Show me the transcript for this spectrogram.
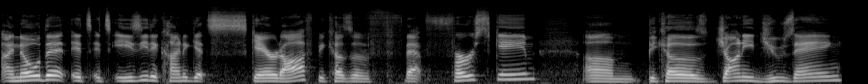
I know that it's it's easy to kind of get scared off because of that first game, um, because Johnny Juzang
